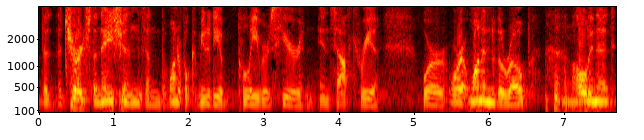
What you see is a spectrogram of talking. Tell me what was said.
the the church, the nations, and the wonderful community of believers here in, in South Korea were were at one end of the rope, holding it,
